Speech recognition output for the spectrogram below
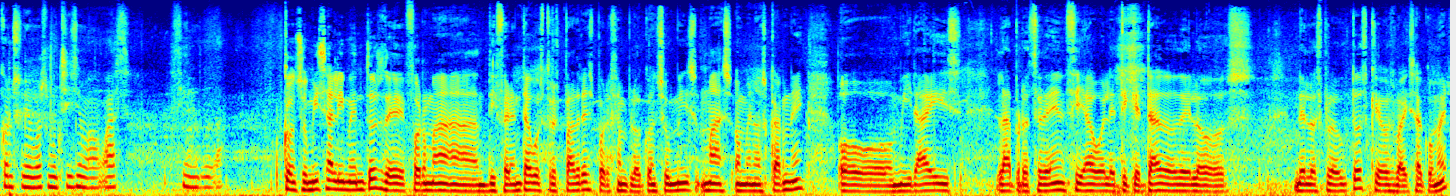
consumimos muchísimo más, sin duda. ¿Consumís alimentos de forma diferente a vuestros padres? Por ejemplo, ¿consumís más o menos carne? ¿O miráis la procedencia o el etiquetado de los, de los productos que os vais a comer?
